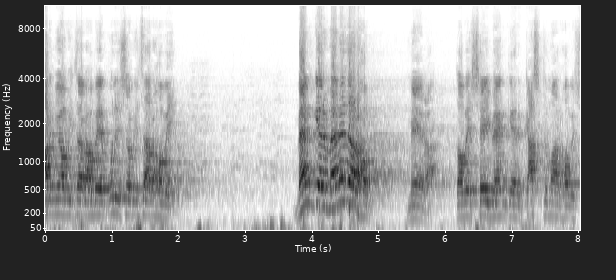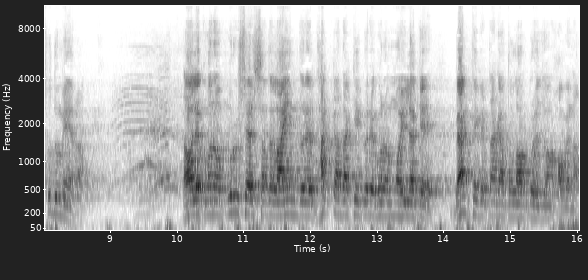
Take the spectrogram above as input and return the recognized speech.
আর্মি অফিসার হবে, পুলিশ অফিসার হবে, ব্যাংকের ম্যানেজার হবে মেয়েরা। তবে সেই ব্যাংকের কাস্টমার হবে শুধু মেয়েরা। তাহলে কোনো পুরুষের সাথে লাইন ধরে ধাক্কা ধাক্কি করে কোনো মহিলাকে ব্যাংক থেকে টাকা তোলার প্রয়োজন হবে না।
